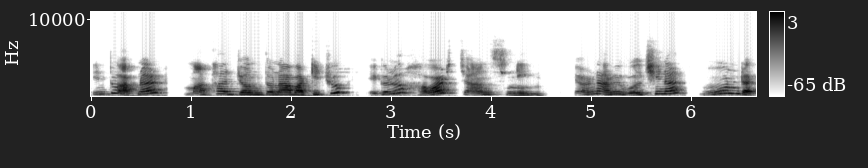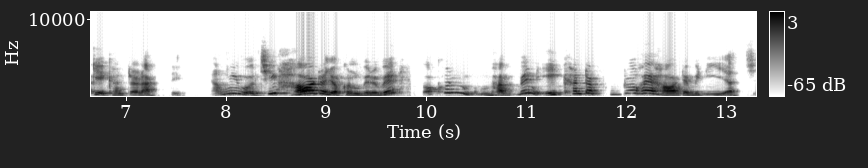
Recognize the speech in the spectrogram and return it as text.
কিন্তু আপনার মাথার যন্ত্রণা বা কিছু এগুলো হওয়ার চান্স নেই। কেননা আমি বলছি না, মনটাকে এখানটা রাখতে। আমি বলছি হাওয়াটা যখন বেরোবে, তখন ভাববেন এইখানটা ফুটো হয়ে হাওয়াটা বেরিয়ে যাচ্ছে।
